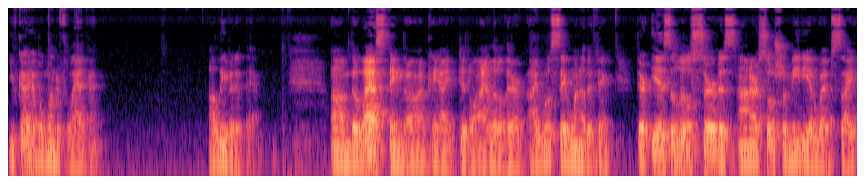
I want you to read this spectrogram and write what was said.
you've got to have a wonderful Advent. I'll leave it at that. Um, the last thing, though, okay, I did lie a little there. I will say one other thing. There is a little service on our social media website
